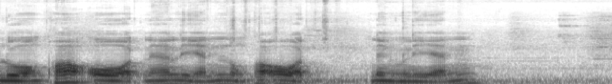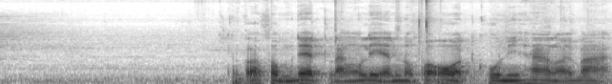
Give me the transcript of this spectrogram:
หลวงพ่อโอดนะเหรียญหลวงพ่อโอดหนึ่งเหรียญแล้วก็สมเด็จหลังเหรียญหลวงพ่อโอดคู่นี้ห้าร้อยบาท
